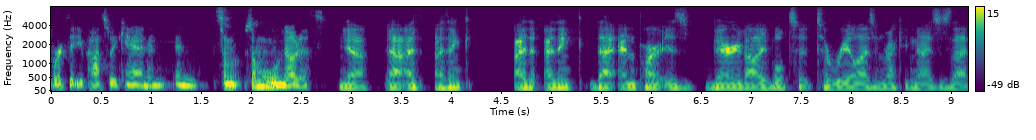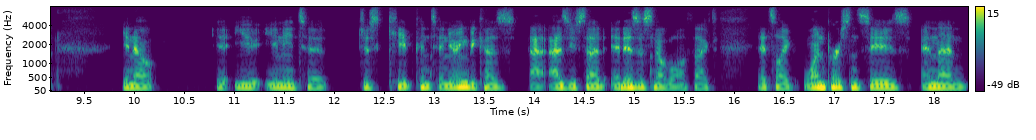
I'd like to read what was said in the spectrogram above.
work that you possibly can and and some someone will notice. Yeah. Yeah, I I think I th- I think that end part is very valuable to to realize and recognize is that you know you you need to just keep continuing because as you said it is a snowball effect. It's like one person sees and then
